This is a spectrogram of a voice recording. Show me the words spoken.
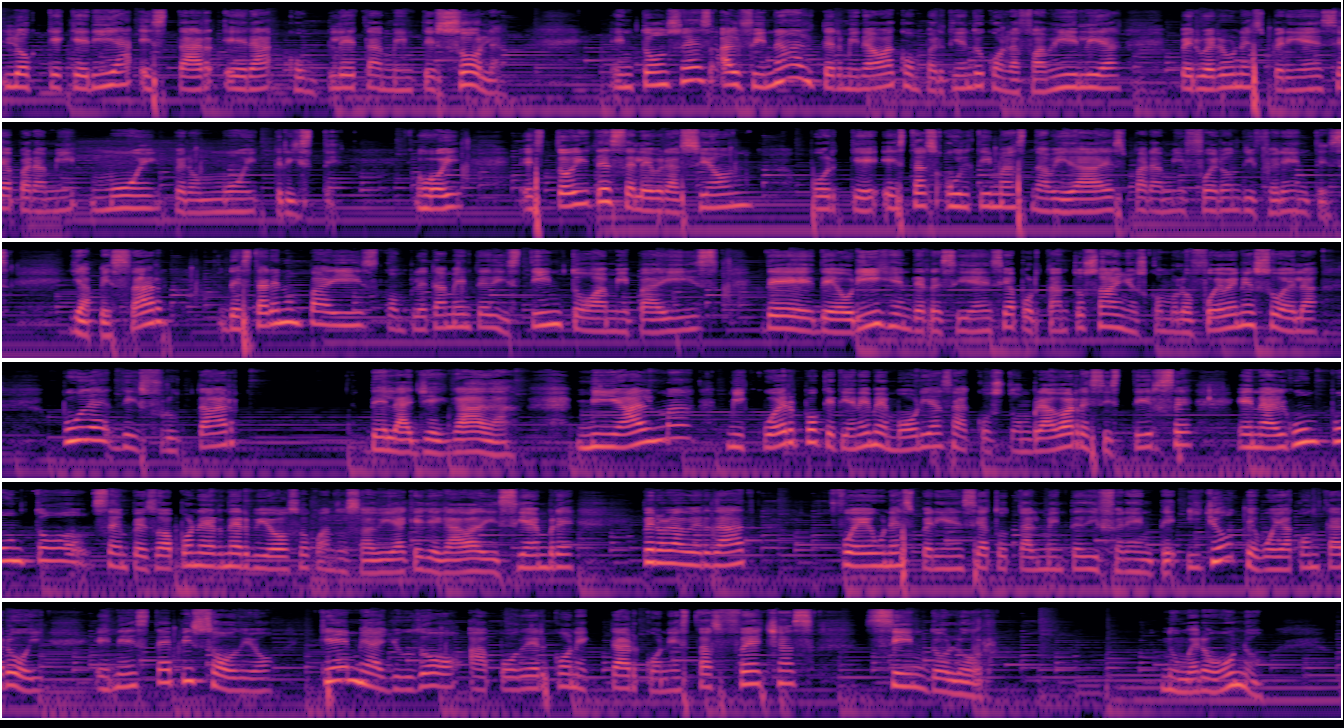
lo que quería estar era completamente sola. Entonces al final terminaba compartiendo con la familia, pero era una experiencia para mí muy, pero muy triste. Hoy estoy de celebración porque estas últimas navidades para mí fueron diferentes y a pesar de estar en un país completamente distinto a mi país de, de, origen, de residencia por tantos años como lo fue Venezuela, pude disfrutar de la llegada. Mi alma, mi cuerpo que tiene memorias acostumbrado a resistirse, en algún punto se empezó a poner nervioso cuando sabía que llegaba diciembre, pero la verdad fue una experiencia totalmente diferente y yo te voy a contar hoy en este episodio que me ayudó a poder conectar con estas fechas sin dolor. Número uno,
